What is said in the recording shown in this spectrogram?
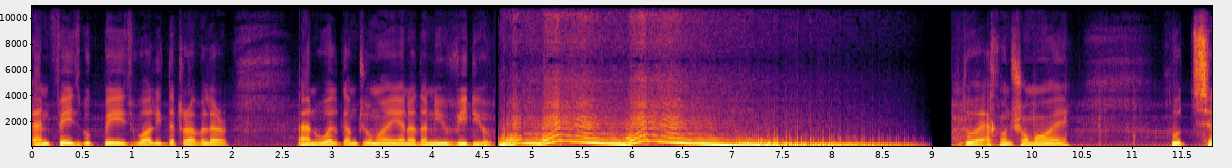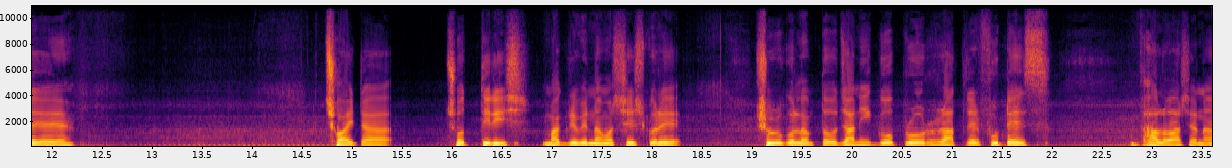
and Facebook page Walid the traveller and welcome to my another new video তো এখন সময় হচ্ছে ছয়টা ছত্রিশ। মাগরিবের নামাজ শেষ করে শুরু করলাম। তো জানি গোপ্রোর রাত্রের ফুটেজ ভালো আসে না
